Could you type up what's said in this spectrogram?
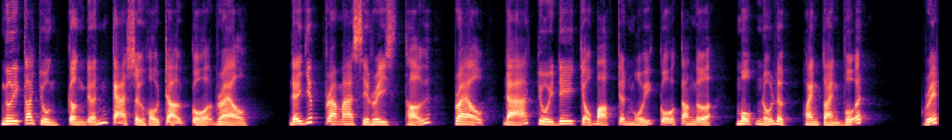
người coi chuồng cần đến cả sự hỗ trợ của Rael Để giúp Brahma Series thở, Rael đã chùi đi chỗ bọt trên mũi của con ngựa, một nỗ lực hoàn toàn vô ích. Grit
